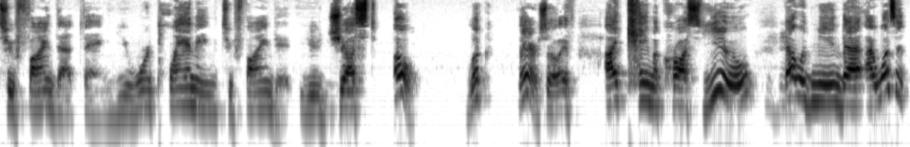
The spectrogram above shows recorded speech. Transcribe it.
to find that thing. You weren't planning to find it. You just, oh, look there. So if I came across you, that would mean that I wasn't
